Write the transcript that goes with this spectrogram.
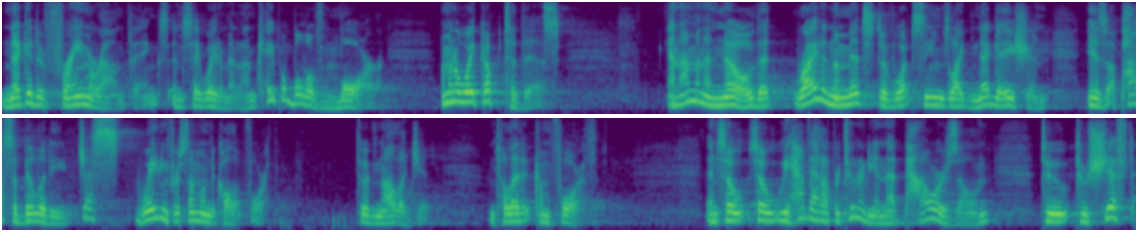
negative frame around things and say, wait a minute, I'm capable of more. I'm going to wake up to this. And I'm going to know that right in the midst of what seems like negation is a possibility just waiting for someone to call it forth, to acknowledge it, and to let it come forth. And so, so we have that opportunity in that power zone to, to shift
